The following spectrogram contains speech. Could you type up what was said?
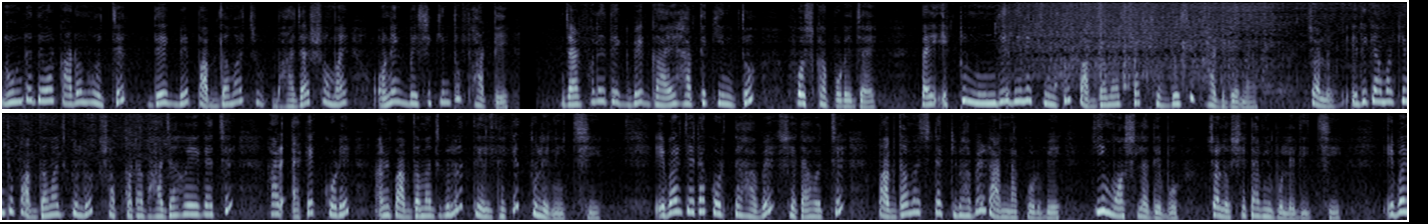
নুনটা দেওয়ার কারণ হচ্ছে, দেখবে পাবদা মাছ ভাজার সময় অনেক বেশি কিন্তু ফাটে। যার ফলে দেখবে গায়ে হাতে কিন্তু ফোসকা পড়ে যায়। তাই একটু নুন দিয়ে দিলে কিন্তু পাবদা মাছটা খুব বেশি ফাটবে না। চলো, এদিকে আমার কিন্তু পাবদা মাছগুলো সবকটা ভাজা হয়ে গেছে। আর এক এক করে আমি পাবদা মাছগুলো তেল থেকে তুলে নিচ্ছি। এবার যেটা করতে হবে সেটা হচ্ছে পাবদা মাছটা কীভাবে রান্না করবে, কি মশলা দেব, চলো সেটা আমি বলে দিচ্ছি। এবার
